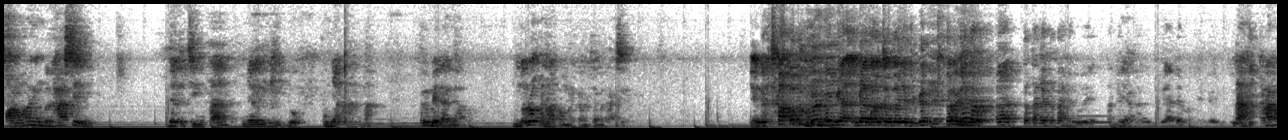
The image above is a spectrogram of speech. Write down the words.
orang-orang yang berhasil nih jatuh cinta, menjalin hidup, punya anak, tapi beda agama. Menurut lo kenapa mereka bisa berhasil? ya nggak tahu gue nggak nggak tahu contohnya juga tapi nggak iya. tahu ah, tetangga tetangga gue tetangga Iya. tetangga juga ada bang yang kayak gitu Nah, kenapa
